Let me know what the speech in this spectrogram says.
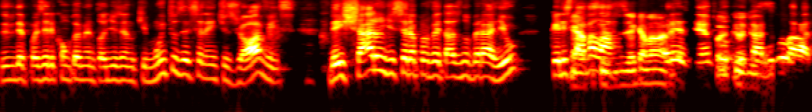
Inclusive, depois ele complementou dizendo que muitos excelentes jovens deixaram de ser aproveitados no Beira Rio porque ele é, estava lá. Por exemplo, o Ricardo Goulart.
